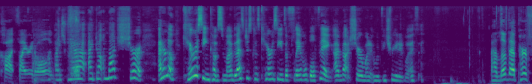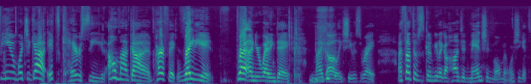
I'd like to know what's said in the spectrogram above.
caught fire at all it I, would just yeah, I don't. I'm not sure. I don't know. Kerosene comes to mind, but that's just because kerosene is a flammable thing. I'm not sure what it would be treated with. I love that perfume. What you got? It's kerosene. Oh my god. Perfect. Radiant. Bright on your wedding day. My golly, she was right. I thought this was going to be like a haunted mansion moment where she gets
